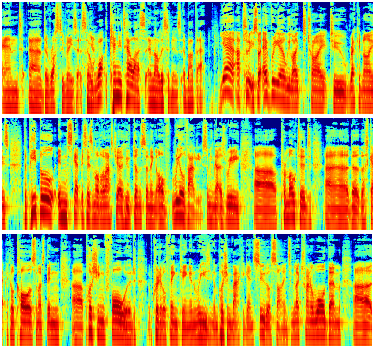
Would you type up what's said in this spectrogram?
and uh, the Rusty Razor. So, yeah. what can you tell us and our listeners about that? Yeah, absolutely. So, every year we like to try to recognize the people in skepticism over the last year who've done something of real value, something that has really uh, promoted uh, the, the skeptical cause, and that's been uh, pushing forward critical thinking and reasoning and pushing back against pseudoscience. And we like trying to award them uh,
